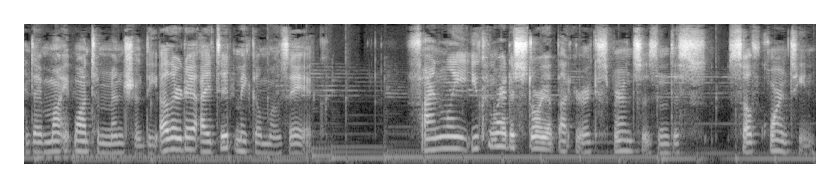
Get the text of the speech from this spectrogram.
And I might want to mention the other day I did make a mosaic. Finally, you can write a story about your experiences in this self quarantine.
